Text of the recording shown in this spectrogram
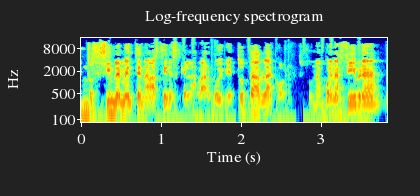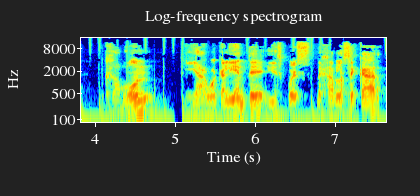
Entonces simplemente nada más tienes que lavar muy bien tu tabla con una buena fibra, jabón y agua caliente y después dejarla secar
